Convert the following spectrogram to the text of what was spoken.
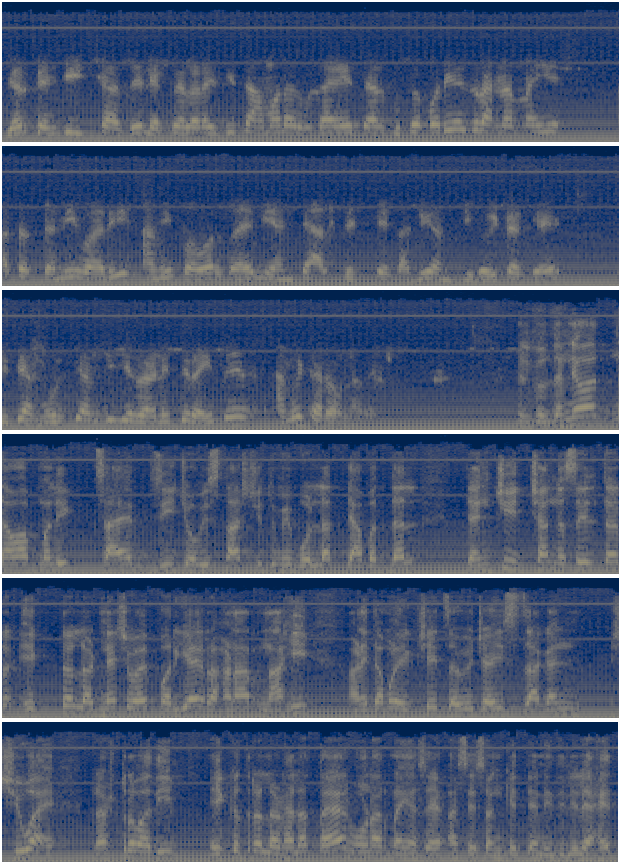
जर त्यांची इच्छा असेल एकट्या लढायची तर आम्हाला काय आहे, त्याला दुसरा पर्यायच राहणार नाहीये. आता शनिवारी आम्ही पवार साहेब यांच्या अध्यक्षतेखाली आमची बैठक आहे. तिथे आमची जी रणनीती राहील ते आम्ही ठरवणार आहे. बिलकुल धन्यवाद नवाब मलिक साहेब झी चोवीस तासची तुम्ही बोललात त्याबद्दल. त्यांची इच्छा नसेल तर एकटं लढण्याशिवाय पर्याय राहणार नाही आणि त्यामुळे एकशे चव्वेचाळीस जागांशिवाय राष्ट्रवादी एकत्र लढायला तयार होणार नाही असे असे संकेत त्यांनी दिलेले आहेत.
